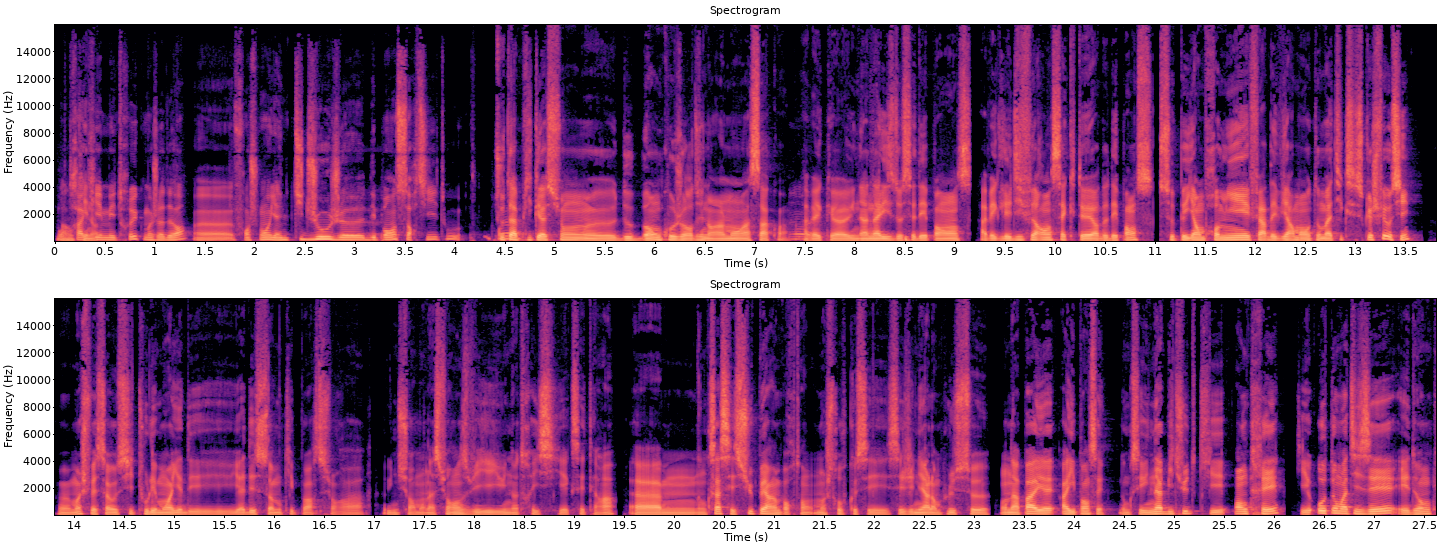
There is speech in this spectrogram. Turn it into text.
pour traquer mes trucs. Moi, j'adore. Euh, franchement, il y a une petite jauge euh, dépenses, sorties et tout. Toute application euh, de banque aujourd'hui, normalement, a ça, quoi. Avec une analyse de ses dépenses, avec les différents secteurs de dépenses. Se payer en premier, faire des virements automatiques, c'est ce que je fais aussi. Euh, moi, je fais ça aussi tous les mois. Il y a des, il y a des sommes qui partent sur euh, une sur mon assurance vie, une autre ici, etc. Euh, donc ça, c'est super important. Moi, je trouve que c'est génial. En plus, on n'a pas à y penser. Donc c'est une habitude qui est ancrée, qui est automatisée, et donc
